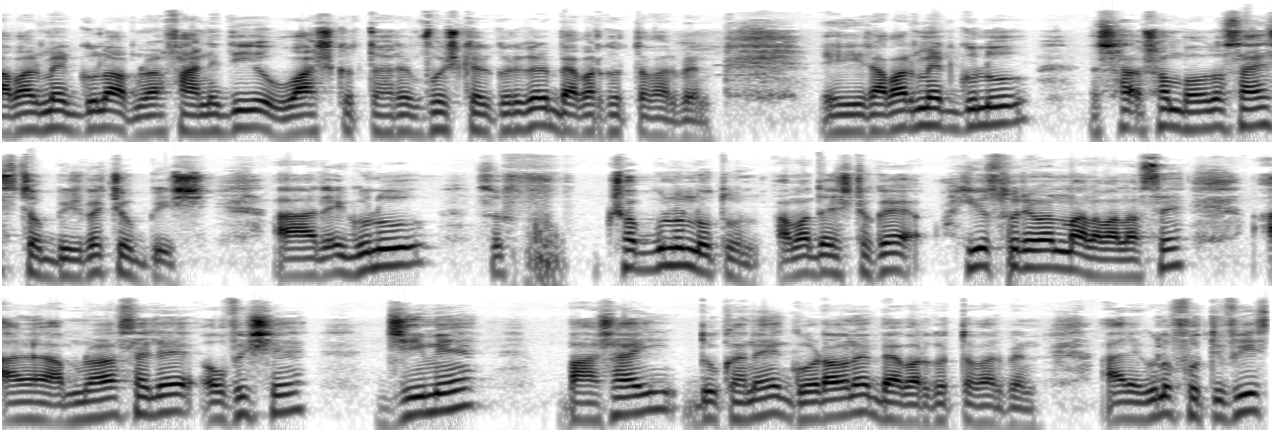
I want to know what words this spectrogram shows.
রাবার ম্যাটগুলো আপনারা পানি দিয়ে ওয়াশ করতে পারবেন, পরিষ্কার করে করে ব্যবহার করতে পারবেন। এই রাবার ম্যাটগুলো সম্ভবত সাইজ চব্বিশ বাই চব্বিশ। আর এগুলো সবগুলো নতুন। আমাদের স্টকে হিউজ পরিমাণ মালামাল আছে। আর আপনারা চাইলে অফিসে জিমে বাসায়, দোকানে, গোডাউনে ব্যবহার করতে পারবেন। আর এগুলো প্রতি পিস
